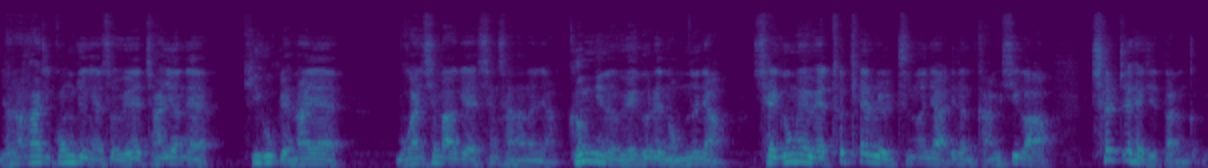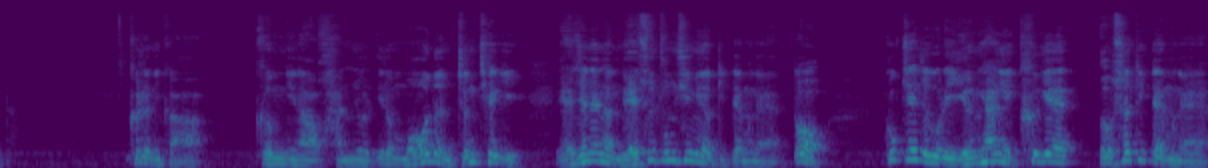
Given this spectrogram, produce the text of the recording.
여러 가지 공정에서 왜 자연의 기후 변화에 무관심하게 생산하느냐 금리는 왜 그래 높느냐 세금에 왜 특혜를 주느냐 이런 감시가 철저해졌다는 겁니다. 그러니까 금리나 환율 이런 모든 정책이 예전에는 내수 중심이었기 때문에 또 국제적으로 영향이 크게 없었기 때문에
